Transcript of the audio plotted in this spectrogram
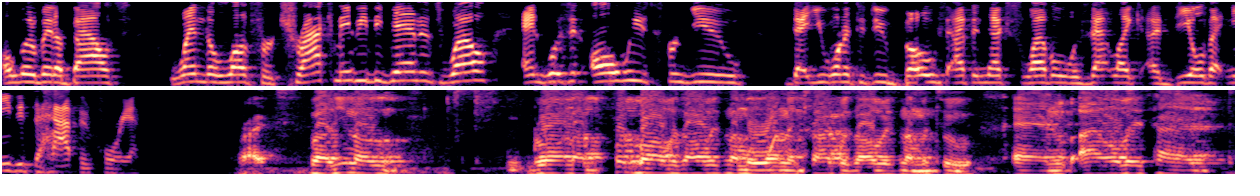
a little bit about when the love for track maybe began as well. And was it always for you that you wanted to do both at the next level? Was that like a deal that needed to happen for you? Right. Well, you know, growing up, football was always number one and track was always number two. And I always had,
